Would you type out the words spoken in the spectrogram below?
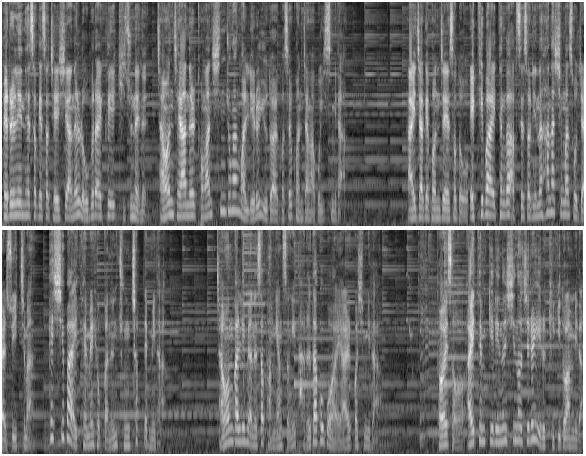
베를린 해석에서 제시하는 로그라이크의 기준에는 자원 제한을 통한 신중한 관리를 유도할 것을 권장하고 있습니다. 아이작의 번제에서도 액티브 아이템과 악세서리는 하나씩만 소지할 수 있지만 패시브 아이템의 효과는 중첩됩니다. 자원관리 면에서 방향성이 다르다고 보아야 할 것입니다. 더해서 아이템끼리는 시너지를 일으키기도 합니다.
